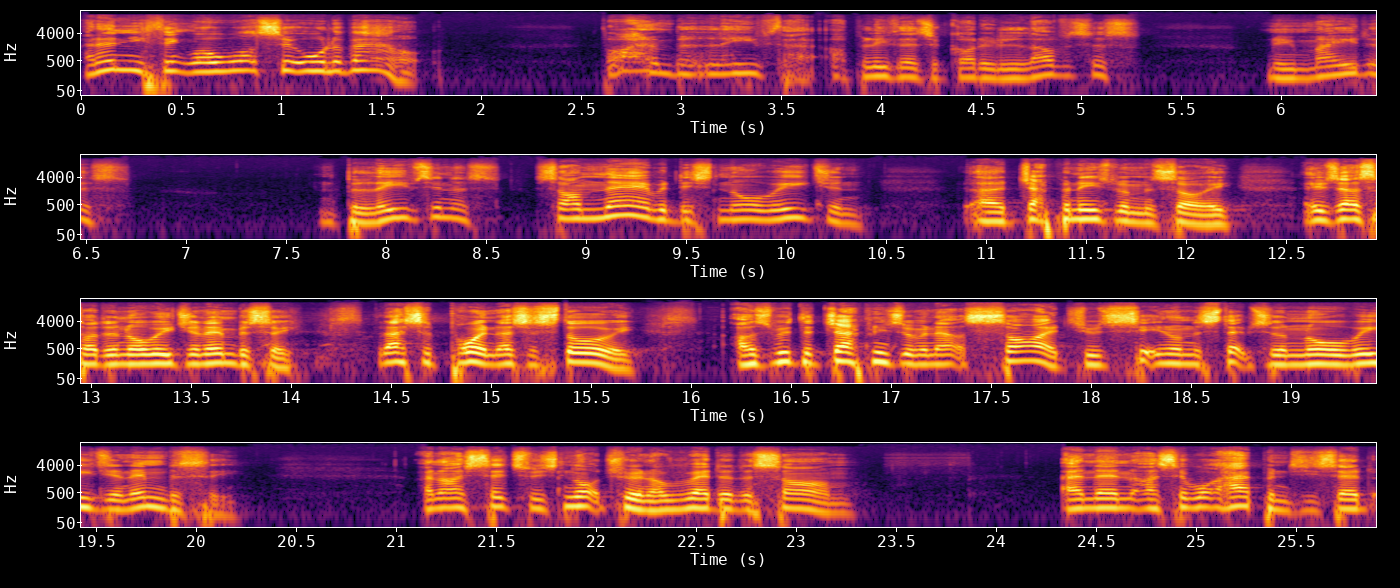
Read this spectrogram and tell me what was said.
And then you think, well, what's it all about? But I don't believe that. I believe there's a God who loves us, and who made us, and believes in us. So I'm there with this Norwegian, uh, Japanese woman, sorry. It was outside the Norwegian embassy. That's the point. That's the story. I was with the Japanese woman outside. She was sitting on the steps of the Norwegian embassy. And I said to It's not true. And I read her the psalm. And then I said, What happened? She said,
